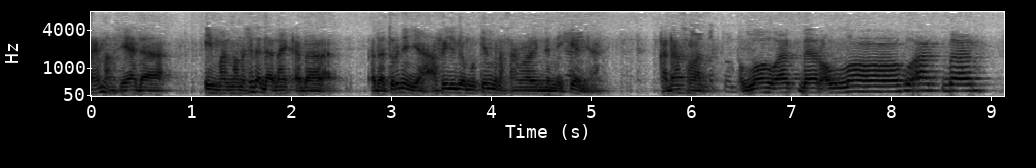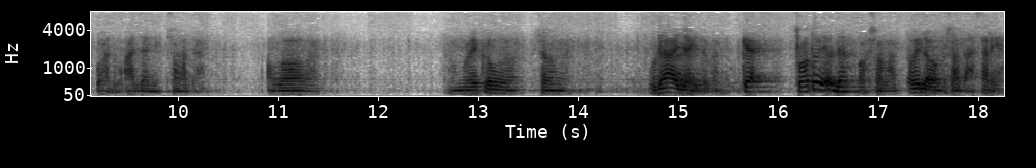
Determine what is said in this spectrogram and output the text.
emang sih ada iman manusia ada naik ada ada turunnya ya Afi juga mungkin merasa hal yang demikian ya kadang sholat Allahu Akbar Allahu Akbar. Waduh aja nih sholat ya. Allah assalamualaikum assalamualaikum udah aja gitu kan. Kayak sholat tuh ya udah. Oh sholat. Oh udah waktu sholat asar ya?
